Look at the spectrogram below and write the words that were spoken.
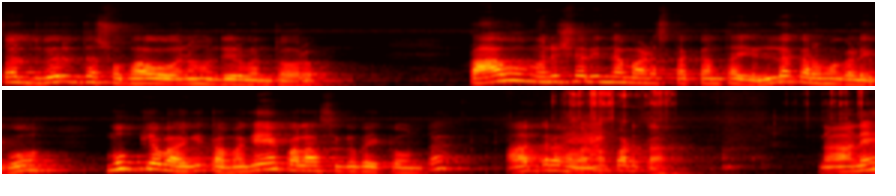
ತದ್ವಿರುದ್ಧ ಸ್ವಭಾವವನ್ನು ಹೊಂದಿರುವಂಥವರು. ತಾವು ಮನುಷ್ಯರಿಂದ ಮಾಡಿಸ್ತಕ್ಕಂಥ ಎಲ್ಲ ಕರ್ಮಗಳಿಗೂ ಮುಖ್ಯವಾಗಿ ತಮಗೇ ಫಲ ಸಿಗಬೇಕು ಅಂತ ಆಗ್ರಹವನ್ನು ಪಡ್ತಾರೆ. ನಾನೇ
